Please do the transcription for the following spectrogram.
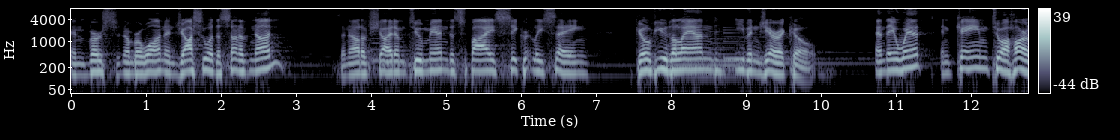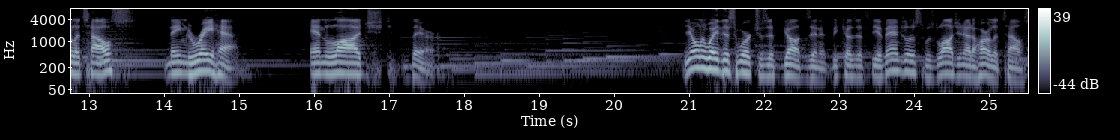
and verse number 1 And Joshua the son of Nun sent out of Shittim two men to spy secretly, saying, Go view the land, even Jericho. And they went and came to a harlot's house named Rahab and lodged there. The only way this works is if God's in it, because if the evangelist was lodging at a harlot's house,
